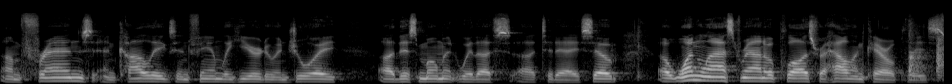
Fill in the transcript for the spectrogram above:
um, friends and colleagues and family here to enjoy uh, this moment with us uh, today. So uh, one last round of applause for Hal and Carol, please.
